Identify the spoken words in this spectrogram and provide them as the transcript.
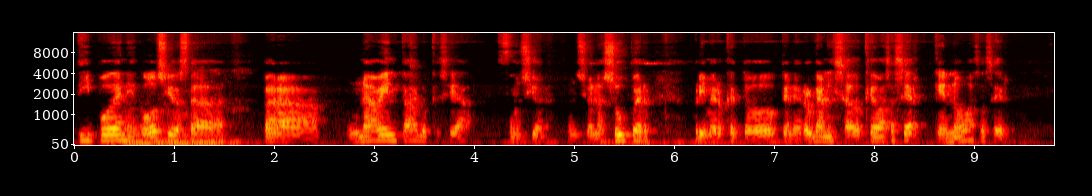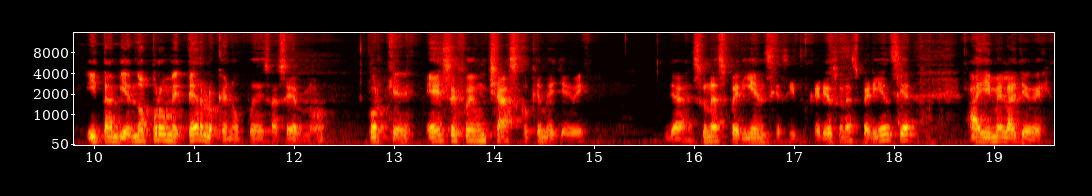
tipo de negocio, hasta para una venta, lo que sea, funciona. Funciona súper. Primero que todo, tener organizado qué vas a hacer, qué no vas a hacer. Y también no prometer lo que no puedes hacer, ¿no? Porque ese fue un chasco que me llevé. Ya, es una experiencia. Si tú querías una experiencia, ahí me la llevé.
